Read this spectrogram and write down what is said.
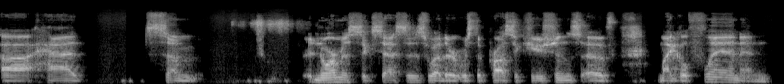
uh, had some enormous successes, whether it was the prosecutions of Michael Flynn and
